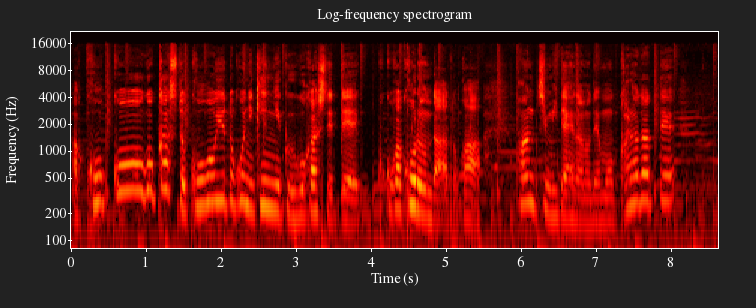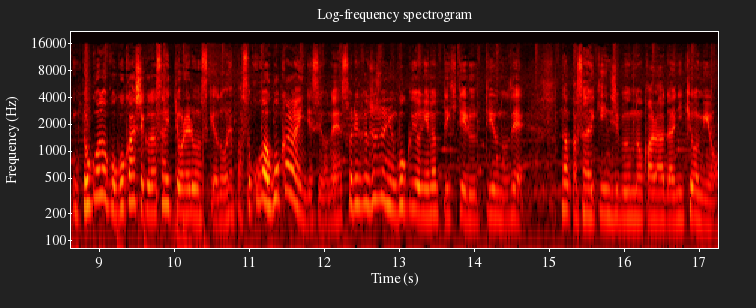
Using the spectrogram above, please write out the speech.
あここを動かすとこういうとこに筋肉動かしててここが凝るんだとかパンチみたいなのでも体ってどこどこ動かしてくださいって言われるんですけどやっぱそこが動かないんですよね。それが徐々に動くようになってきてるっていうのでなんか最近自分の体に興味を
